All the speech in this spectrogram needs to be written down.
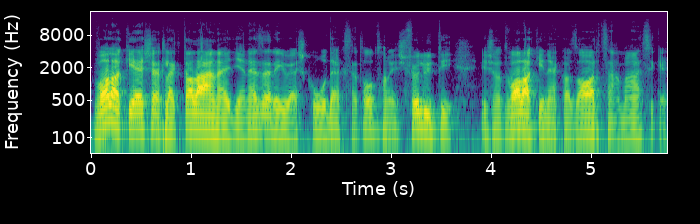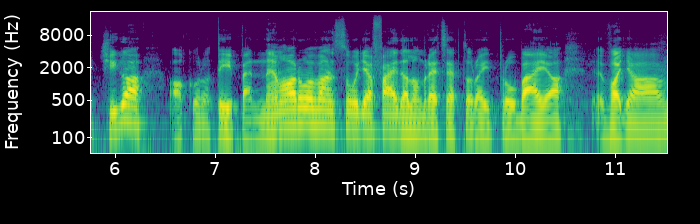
valaki esetleg találna egy ilyen ezer éves kódexet otthon és fölüti, és ott valakinek az arcán mászik egy csiga, akkor ott éppen nem arról van szó, hogy a fájdalom receptorait próbálja, vagy a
